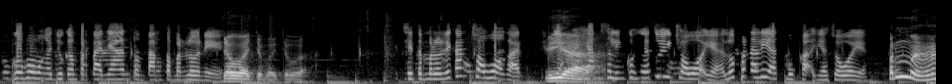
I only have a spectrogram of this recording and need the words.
Gue mau mengajukan pertanyaan tentang temen lu nih. Coba coba coba. Si temen lu ini kan cowok kan? Iya. Yang, yang selingkuhnya tuh yang cowok ya. Lu pernah lihat mukanya cowoknya? Pernah.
